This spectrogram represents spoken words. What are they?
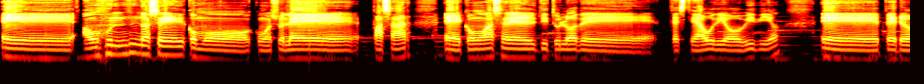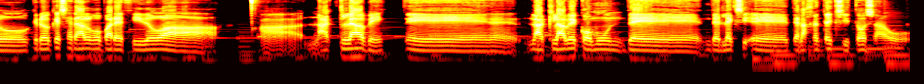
Eh, aún no sé cómo, como suele pasar, cómo va a ser el título de este audio o vídeo, eh, pero creo que será algo parecido a, la clave, eh, la clave común de, exi- eh, de la gente exitosa o,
